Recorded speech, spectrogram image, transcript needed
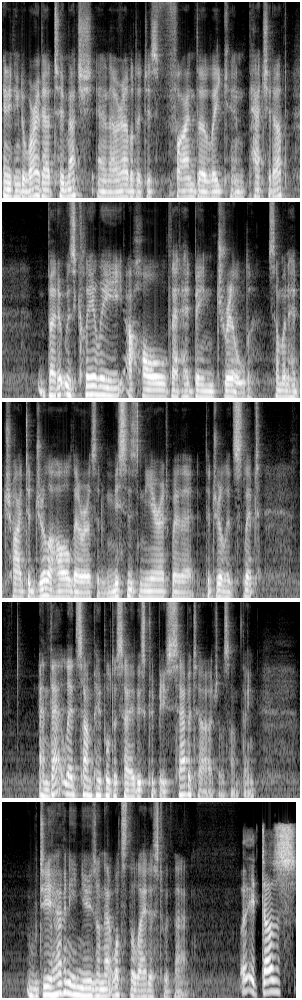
anything to worry about too much, and they were able to just find the leak and patch it up. But it was clearly a hole that had been drilled. Someone had tried to drill a hole. There were sort of misses near it where the, the drill had slipped. And that led some people to say this could be sabotage or something. Do you have any news on that? What's the latest with that? It does.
